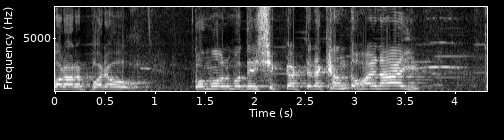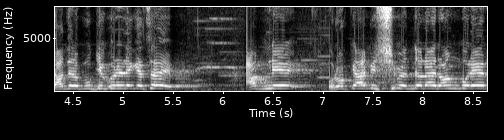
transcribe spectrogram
করার পরেও কোমলমতি শিক্ষার্থীরা ক্ষান্ত হয় নাই। তাদের বুকে করে রেখেছে আপনি রোকেয়া বিশ্ববিদ্যালয় রংপুরের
